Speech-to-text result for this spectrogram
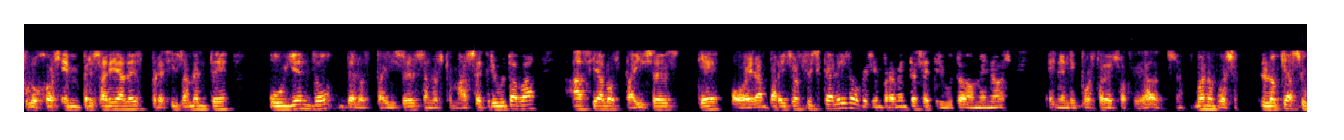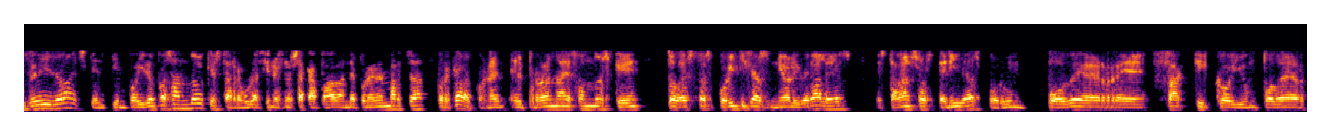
flujos empresariales precisamente huyendo de los países en los que más se tributaba hacia los países que o eran paraísos fiscales o que simplemente se tributaba menos en el impuesto de sociedades. Bueno, pues lo que ha sucedido es que el tiempo ha ido pasando, que estas regulaciones no se acababan de poner en marcha, porque claro, con el, el problema de fondo es que todas estas políticas neoliberales estaban sostenidas por un poder eh, fáctico y un poder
